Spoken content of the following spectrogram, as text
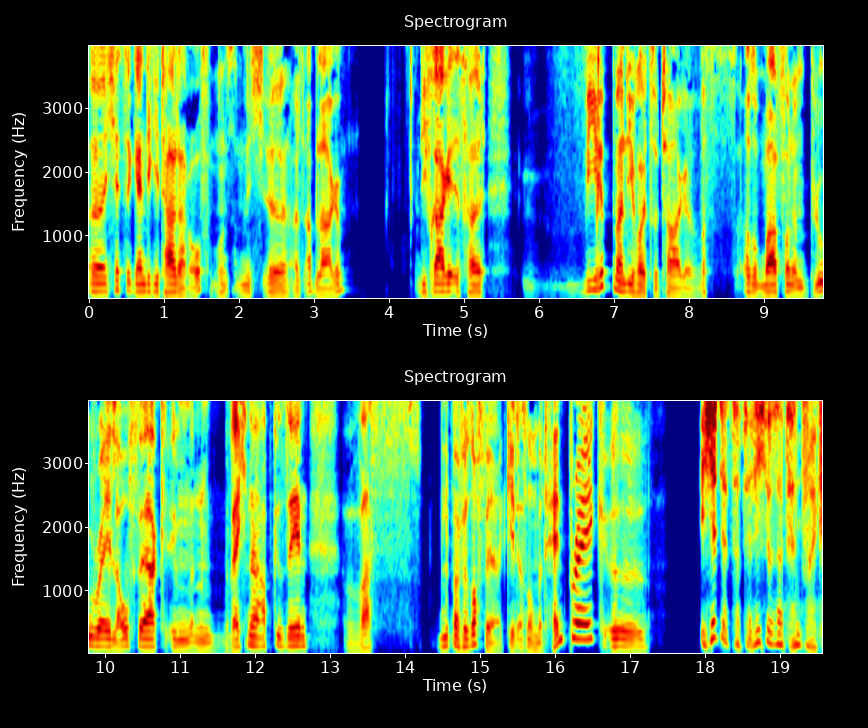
äh, ich hätte sie gern digital darauf und nicht äh, als Ablage. Die Frage ist halt, wie rippt man die heutzutage? Was, also mal von einem Blu-ray-Laufwerk im, im Rechner abgesehen, was nimmt man für Software? Geht das noch mit Handbrake? Äh, ich hätte jetzt tatsächlich gesagt Handbrake.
